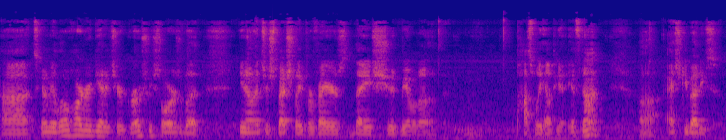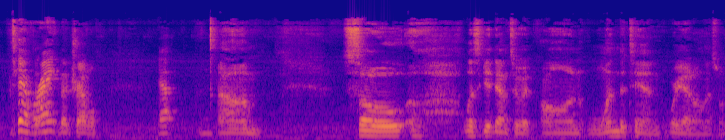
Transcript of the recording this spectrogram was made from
Uh, it's going to be a little harder to get at your grocery stores, but you know, it's your specialty purveyors. They should be able to possibly help you. If not, uh, ask your buddies Yeah. Right. that travel. Yep. Um, so let's get down to it. On one to ten, where you at on this one?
